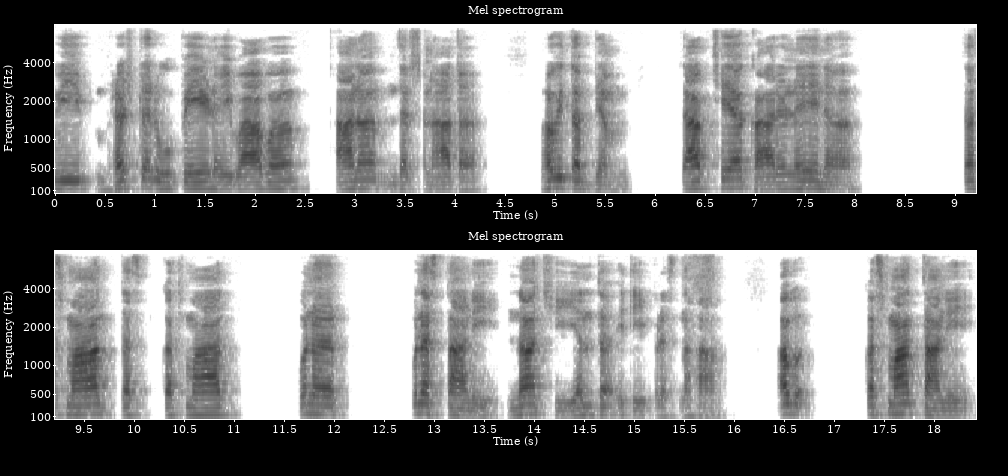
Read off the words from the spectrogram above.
विभ्रष्टरूपेणैवावधानदर्शनात् भवितव्यम् साक्ष्य तस्मात् पुनः, पुनस्तानि न क्षीयंत इति प्रश्नः। अब कस्मात्तानि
